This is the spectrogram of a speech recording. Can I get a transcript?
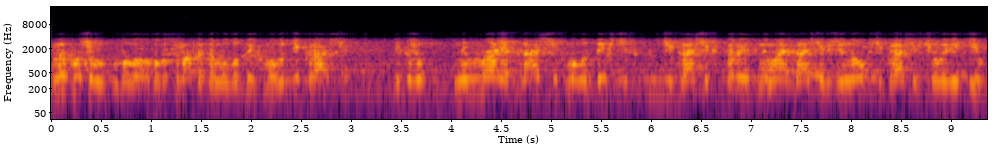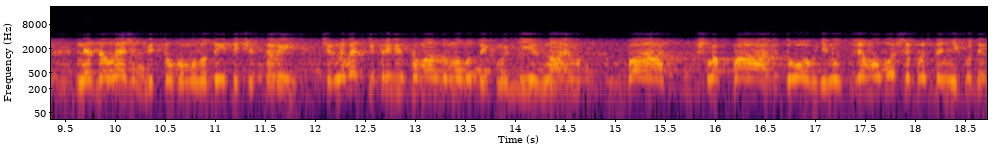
ми хочемо голосувати за молодих, молоді краще. Я кажу, немає кращих молодих чи, чи кращих старих, немає кращих жінок чи кращих чоловіків. Не залежить від того, молодий ти чи старий. Черновецький привів команду молодих, ми всі її знаємо. Бас, шлапак, довгий, ну вже молодше просто нікуди.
